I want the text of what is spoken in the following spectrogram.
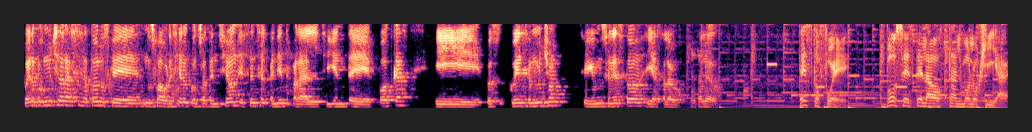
Bueno, pues muchas gracias a todos los que nos favorecieron con su atención. Esténse al pendiente para el siguiente podcast y pues cuídense mucho, seguimos en esto y hasta luego. Hasta luego. Esto fue Voces de la Oftalmología,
